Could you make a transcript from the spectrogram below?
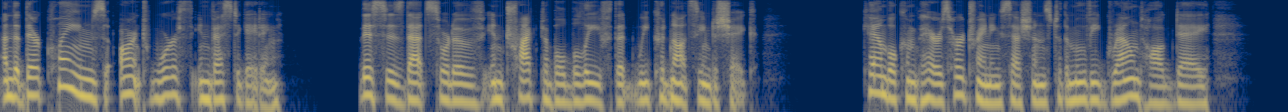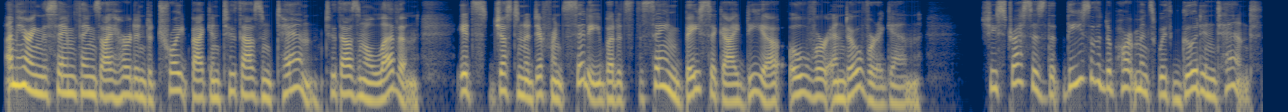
and that their claims aren't worth investigating. This is that sort of intractable belief that we could not seem to shake. Campbell compares her training sessions to the movie Groundhog Day. I'm hearing the same things I heard in Detroit back in 2010, 2011. It's just in a different city, but it's the same basic idea over and over again. She stresses that these are the departments with good intent,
